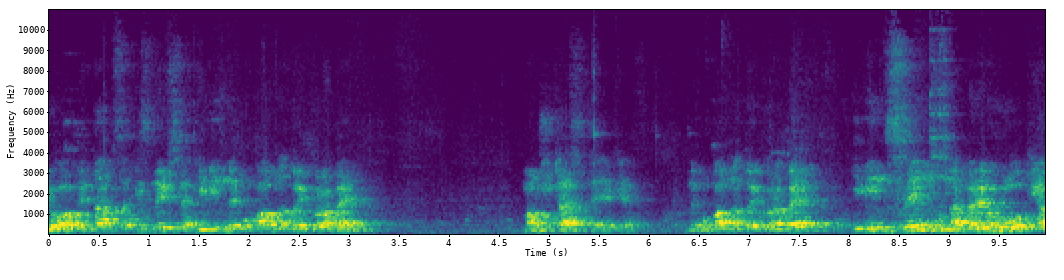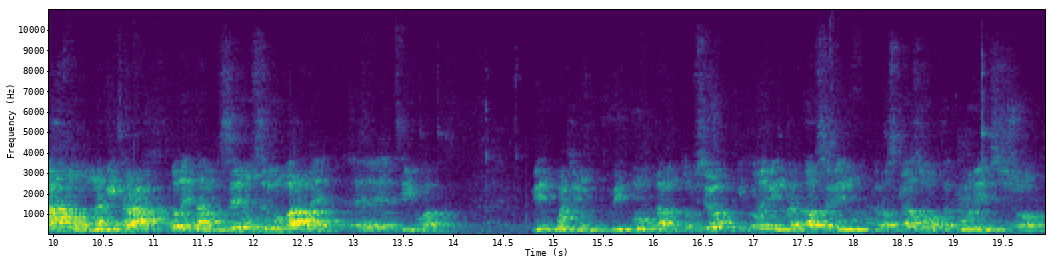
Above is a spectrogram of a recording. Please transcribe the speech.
Його етап запізнився і він не попав на той корабель. Мав щастя яке. Не попав на той корабель, і він зиму на берегу океану, на вітрах, вони там зиму зимували е, ці його. Він потім відбув там то все, і коли він вертався, він розказував таку річ, що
